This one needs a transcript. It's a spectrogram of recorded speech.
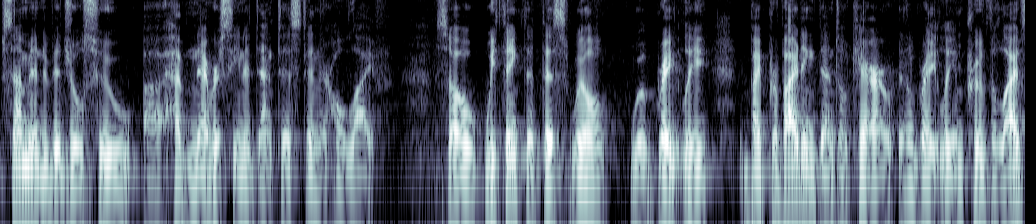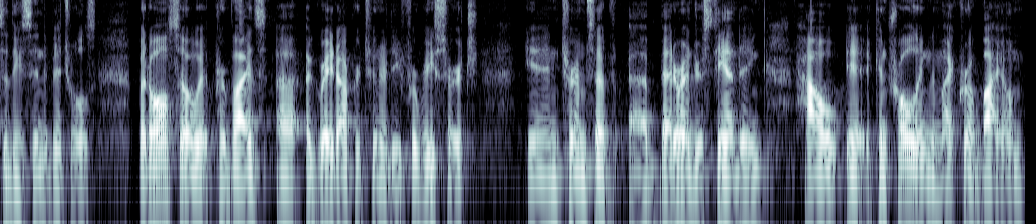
some individuals who uh, have never seen a dentist in their whole life. So we think that this will, will greatly, by providing dental care, it'll greatly improve the lives of these individuals, but also it provides a, a great opportunity for research in terms of uh, better understanding how it, uh, controlling the microbiome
